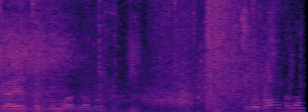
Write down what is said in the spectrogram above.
İki ayrı takım var lan orada. Drop'a mı Alın.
